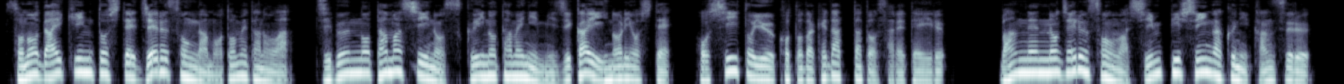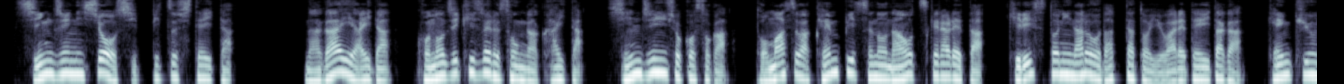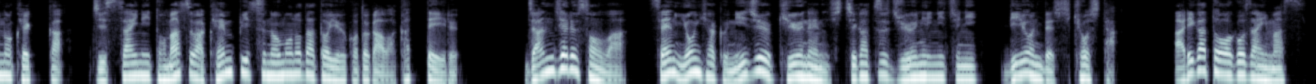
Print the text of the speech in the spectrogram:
その代金としてジェルソンが求めたのは、自分の魂の救いのために短い祈りをして欲しいということだけだったとされている。晩年のジェルソンは神秘神学に関する新人書を執筆していた。長い間、この時期ジェルソンが書いた新人書こそが、トマスはケンピスの名を付けられたキリストになろうだったと言われていたが、研究の結果、実際にトマスはケンピスのものだということが分かっている。ジャン・ジェルソンは、1429年7月12日に、リヨンで死去した。ありがとうございます。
